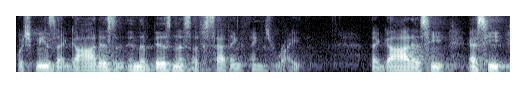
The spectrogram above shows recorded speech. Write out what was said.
which means that God is in the business of setting things right. That God, as He, as he,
